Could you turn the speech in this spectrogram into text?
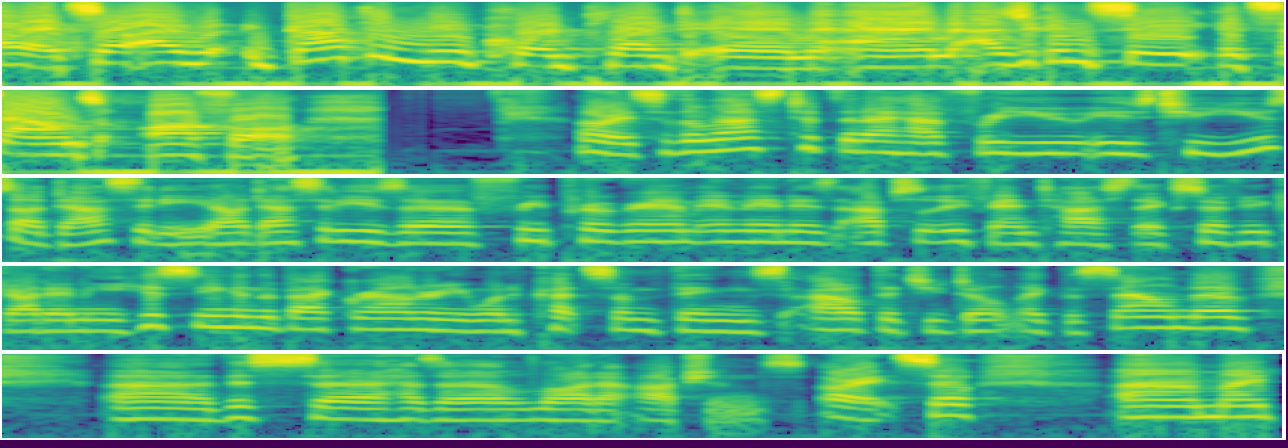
All right, so I've got the new cord plugged in, and as you can see, it sounds awful. All right, so the last tip that I have for you is to use Audacity. Audacity is a free program and it is absolutely fantastic. So if you've got any hissing in the background or you want to cut some things out that you don't like the sound of, uh, this uh, has a lot of options. All right, so um, I,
